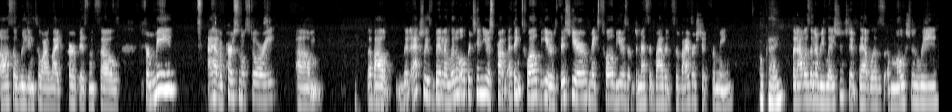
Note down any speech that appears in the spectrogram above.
also leading to our life purpose. And so for me, I have a personal story. Um, about actually it's been a little over 10 years probably i think 12 years this year makes 12 years of domestic violence survivorship for me okay but i was in a relationship that was emotionally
